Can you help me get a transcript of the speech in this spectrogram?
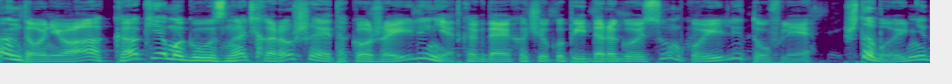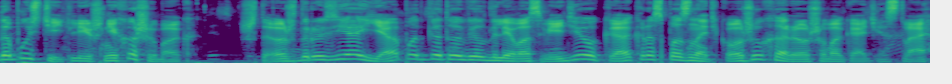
Антонио, а как я могу узнать, хорошая эта кожа или нет, когда я хочу купить дорогую сумку или туфли, чтобы не допустить лишних ошибок? Что ж, друзья, я подготовил для вас видео, как распознать кожу хорошего качества.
